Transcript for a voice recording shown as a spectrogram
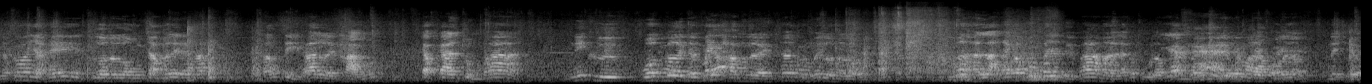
แล้วก็อยากให้รณรงค์จำไว้เลยนะครับ ทั้งสี่ท่านเลยถังกับการจุ่มผ้า นี่คือวอร์กเกอร์จะไม่ทำเลยถ้าคุณไม่รณรงค์เมื่อหันหลังให้เขาปุ๊บเขาจะถือผ้ามาแล้วก็ถูแล้วกันเดี๋ย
